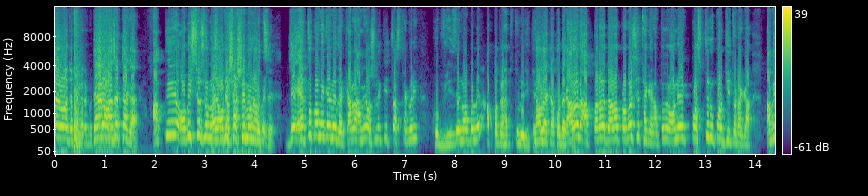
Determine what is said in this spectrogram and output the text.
তেরো হাজার টাকা রাখবে। তেরো হাজার টাকা। আপনি অবিশ্বাস হলো আপনি মনে হচ্ছে। যে এত কমে কেন দেয় কারণ আমি আসলে কি চেষ্টা করি খুব রিজনেবলে আপনাদের হাতে তুলে দিতে। ভালো একটা প্রোডাক্ট কারণ আপনারা যারা প্রবাসে থাকেন আপনাদের অনেক কষ্টের উপার্জিত টাকা। আমি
